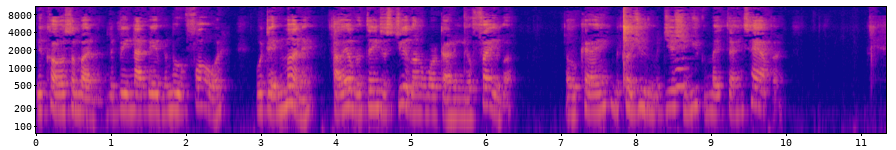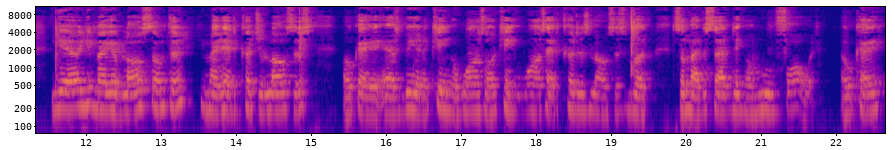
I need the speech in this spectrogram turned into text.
it caused somebody to be not be able to move forward with their money. However, things are still going to work out in your favor. Okay? Because you're the magician, you can make things happen. Yeah, you may have lost something. You might have had to cut your losses. Okay, as being a king of wands or a king of wands had to cut his losses, but somebody decided they're going to move forward. Okay?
